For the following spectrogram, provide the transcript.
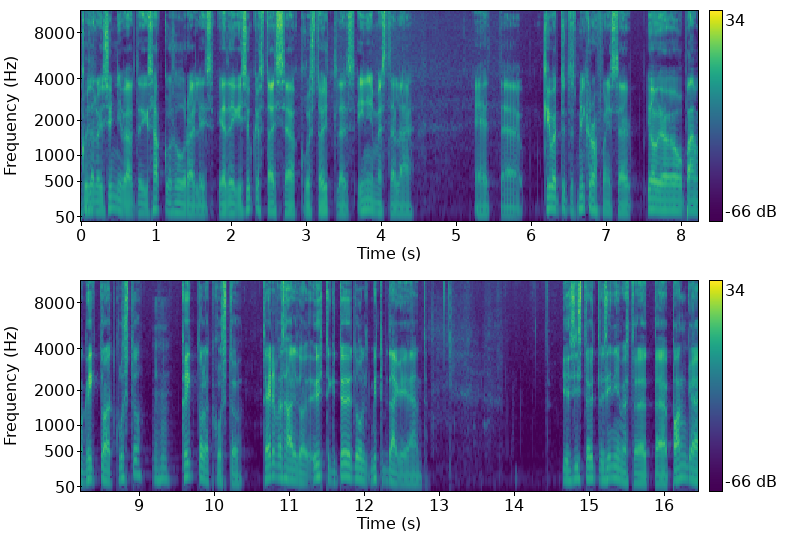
kui tal oli sünnipäev, ta tegi Saku Suurhallis ja tegi sihukest asja, kus ta ütles inimestele, et äh, kõigepealt ütles mikrofonisse, joo-joo-joo, paneme kõik tuled kustu mm, -hmm. kõik tuled kustu, terve saali tuled, ühtegi töötuult, mitte midagi ei jäänud. ja siis ta ütles inimestele, et äh, pange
